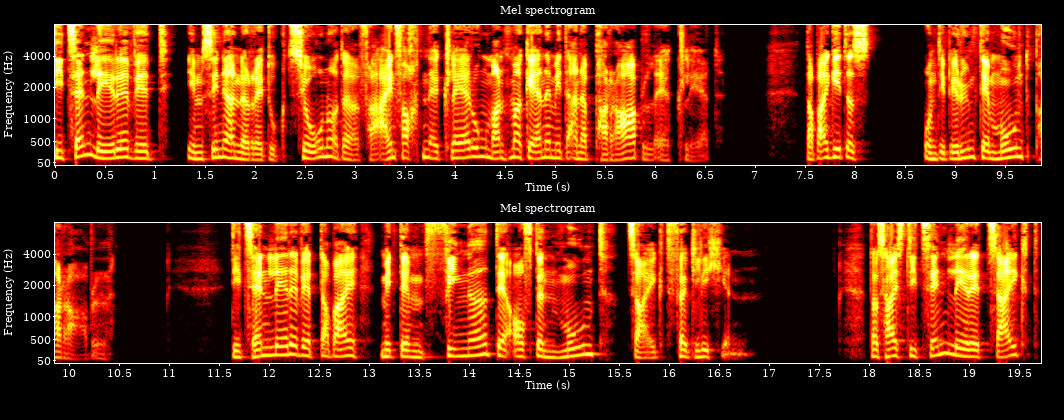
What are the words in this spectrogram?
Die Zen-Lehre wird im Sinne einer Reduktion oder vereinfachten Erklärung manchmal gerne mit einer Parabel erklärt. Dabei geht es um die berühmte Mondparabel. Die Zen-Lehre wird dabei mit dem Finger, der auf den Mond zeigt, verglichen. Das heißt, die Zen-Lehre zeigt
